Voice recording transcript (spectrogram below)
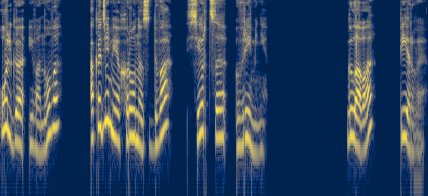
Ольга Иванова, Академия Хронос-2, Сердце времени. Глава первая.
